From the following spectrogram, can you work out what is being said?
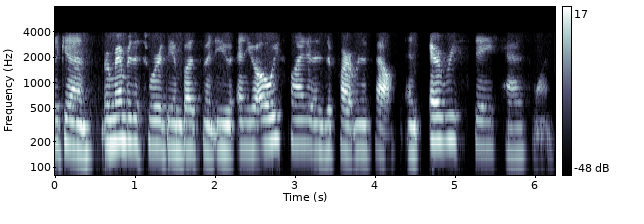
again, remember this word, the ombudsman, you, and you always find it in the Department of Health. And every state has one.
